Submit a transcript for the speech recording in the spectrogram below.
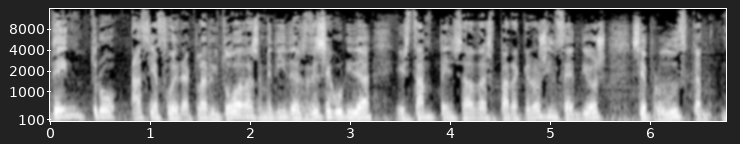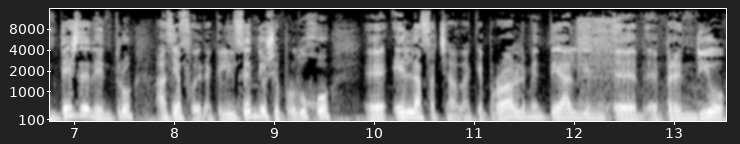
dentro hacia afuera. Claro, y todas las medidas de seguridad están pensadas para que los incendios se produzcan desde dentro hacia afuera. Que el incendio se produjo eh, en la fachada, que probablemente alguien eh, eh, prendió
